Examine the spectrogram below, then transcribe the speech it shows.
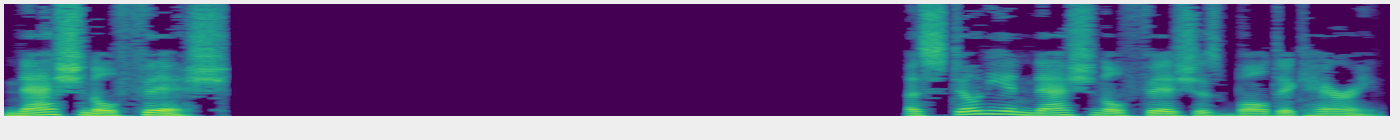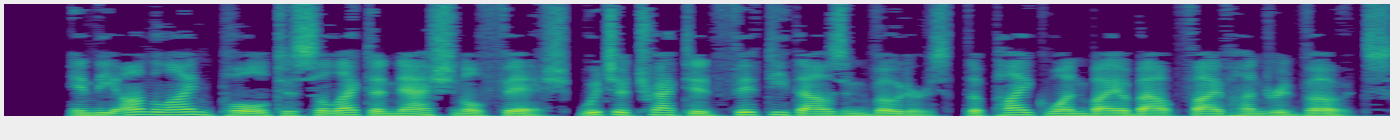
National fish Estonian national fish is Baltic herring. In the online poll to select a national fish, which attracted 50,000 voters, the pike won by about 500 votes.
